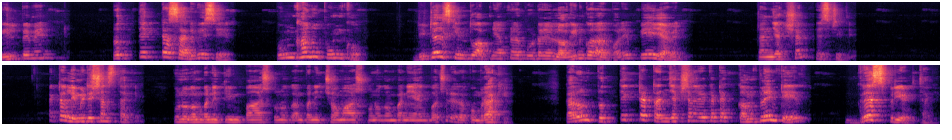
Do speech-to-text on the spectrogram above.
bill payment প্রত্যেকটা সার্ভিসের পুঙ্খানুপুঙ্খ ডিটেলস কিন্তু আপনি আপনার পোর্টালে লগ ইন করার পরে পেয়ে যাবেন ট্রানজ্যাকশন হিস্ট্রিতে একটা লিমিটেশনস থাকে। কোনো কোম্পানি তিন মাস, কোনো কোম্পানি ছ মাস, কোনো কোম্পানি এক বছর এরকম রাখে। কারণ প্রত্যেকটা ট্রানজ্যাকশানের একটা কমপ্লেন্টের গ্রেস পিরিয়ড থাকে।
